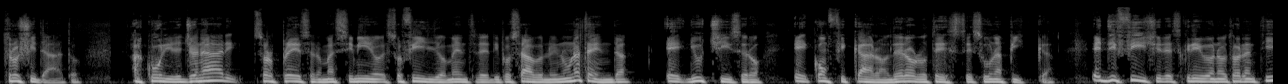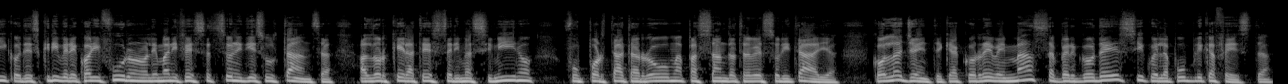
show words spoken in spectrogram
trucidato. Alcuni legionari sorpresero Massimino e suo figlio mentre riposavano in una tenda e li uccisero e conficcarono le loro teste su una picca. È difficile, scrive un autore antico, descrivere quali furono le manifestazioni di esultanza allorché la testa di Massimino fu portata a Roma passando attraverso l'Italia, con la gente che accorreva in massa per godersi quella pubblica festa.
